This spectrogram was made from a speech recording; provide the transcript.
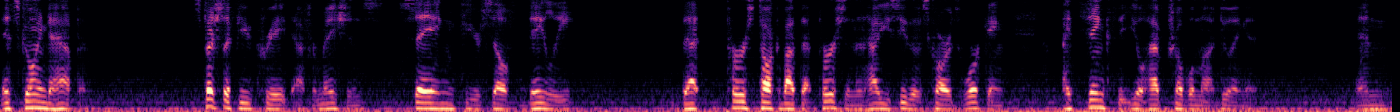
It's going to happen. Especially if you create affirmations, saying to yourself daily that person, talk about that person and how you see those cards working. I think that you'll have trouble not doing it. And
